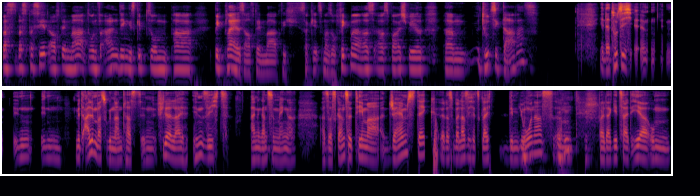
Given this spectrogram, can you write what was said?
Was, was passiert auf dem Markt? Und vor allen Dingen, es gibt so ein paar Big Players auf dem Markt. Ich sage jetzt mal so Figma als, als Beispiel. Ähm, tut sich da was? Ja, da tut sich ähm, in, in, mit allem, was du genannt hast, in vielerlei Hinsicht eine ganze Menge. Also das ganze Thema Jamstack, äh, das überlasse ich jetzt gleich dem Jonas, mhm. ähm, weil da geht's halt eher um,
